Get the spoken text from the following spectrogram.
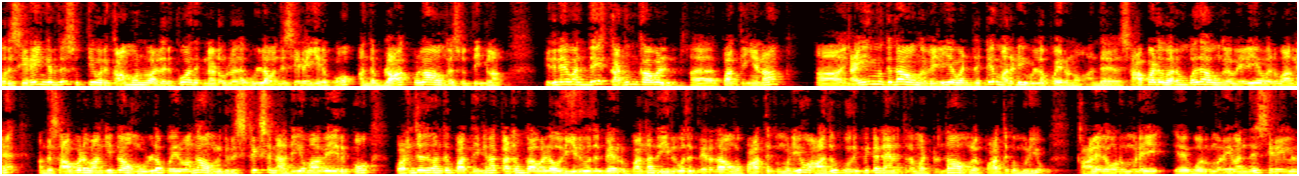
ஒரு சிறைங்கிறது சுத்தி ஒரு காம்பவுண்ட் வால் இருக்கும் அதுக்கு நடுவுல உள்ள வந்து சிறை இருக்கும். அந்த பிளாக்குள்ள அவங்க சுத்திக்கலாம். இதுலயே வந்து கடும் காவல். பாத்தீங்கன்னா டைமுக்கு தான் அவங்க வெளியே வந்துட்டு மறுபடியும் உள்ள போயிடணும். அந்த சாப்பாடு வரும்போது அவங்க வெளியே வருவாங்க. அந்த சாப்பாடு வாங்கிட்டு அவங்க உள்ள போயிருவாங்க. அவங்களுக்கு ரிஸ்ட்ரிக்ஷன் அதிகமாவே இருக்கும். குறைஞ்சது வந்து பாத்தீங்கன்னா கடும் காவல்ல ஒரு இருபது பேர் இருப்பாங்க. அந்த இருபது பேரை தான் அவங்க பாத்துக்க முடியும். அதுவும் குறிப்பிட்ட நேரத்துல மட்டும்தான் அவங்கள பாத்துக்க முடியும். காலையில ஒரு முறை ஒரு முறை வந்து சிறையில்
